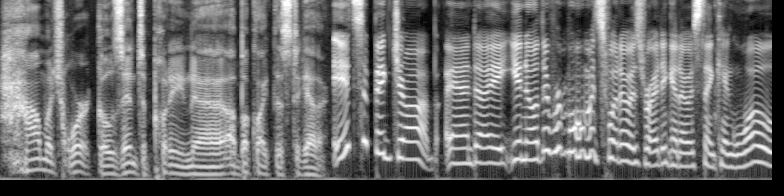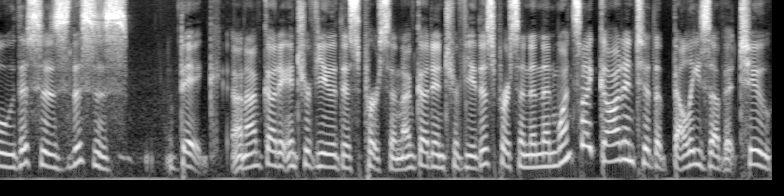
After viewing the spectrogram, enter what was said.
how much work goes into putting uh, a book like this together. It's a big job, and I, you know, there were moments when I was writing it, I was thinking, whoa this is this is big and I've got to interview this person. I've got to interview this person. And then once I got into the bellies of it too,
